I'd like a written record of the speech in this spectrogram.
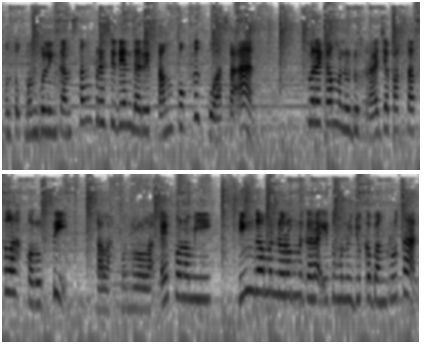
untuk menggulingkan sang presiden dari tampuk kekuasaan. Mereka menuduh Raja Paksa telah korupsi, salah mengelola ekonomi, hingga mendorong negara itu menuju kebangkrutan.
